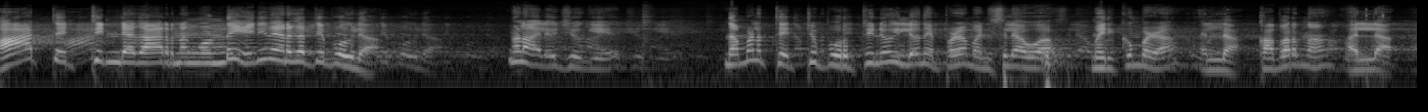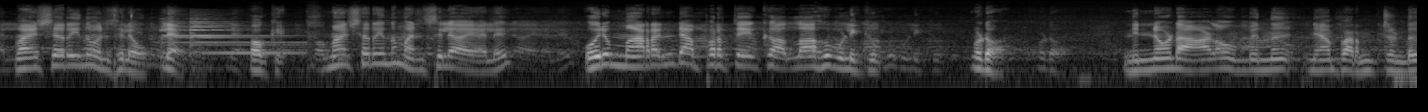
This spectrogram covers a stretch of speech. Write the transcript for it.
ആ തെറ്റിന്റെ കാരണം കൊണ്ട് ഇനി നരകത്തിൽ പോവില്ല. നിങ്ങൾ ആലോചിച്ച് നോക്കിയേ. നമ്മൾ തെറ്റ് പുറത്തിനോ ഇല്ലോ എന്ന് എപ്പോഴാ മനസ്സിലാവുക? മരിക്കുമ്പോഴാ? അല്ല. കബർന്ന അല്ല. മഹഷറിന്ന് മനസ്സിലാവും അല്ലേ? ഓക്കെ. മഹഷറിന്ന് മനസ്സിലായാൽ ഒരു മറന്റെ അപ്പുറത്തേക്ക് അള്ളാഹു വിളിക്കും. ഇവിടോ നിന്നോട് ആളെ മുമ്പെന്ന് ഞാൻ പറഞ്ഞിട്ടുണ്ട്.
